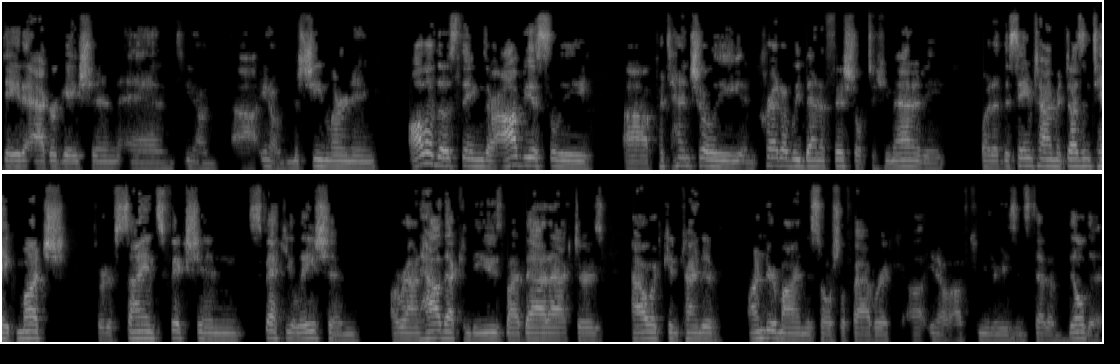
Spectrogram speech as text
data aggregation and you know uh, you know machine learning all of those things are obviously uh, potentially incredibly beneficial to humanity but at the same time it doesn't take much sort of science fiction speculation around how that can be used by bad actors how it can kind of undermine the social fabric uh, you know of communities instead of build it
